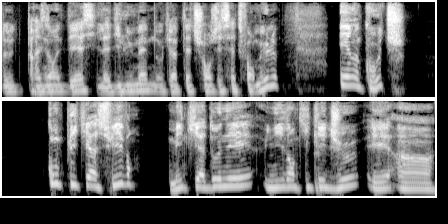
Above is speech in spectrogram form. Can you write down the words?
de président et de DS. Il l'a dit lui-même, donc il va peut-être changer cette formule. Et un coach compliqué à suivre, mais qui a donné une identité de jeu et un,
